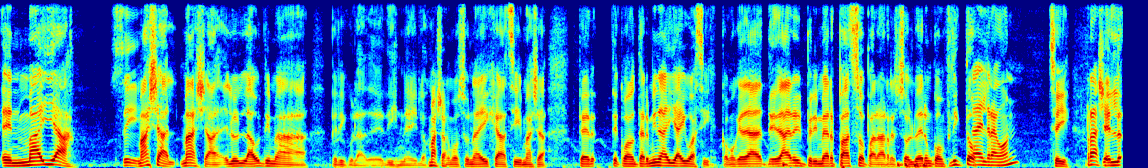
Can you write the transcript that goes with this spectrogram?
en Maya. Sí. Maya, Maya, el- la última película de Disney. Los que Maya. tenemos una hija así, Maya. Ter- te- cuando termina ahí algo así, como que da- de dar el primer paso para resolver un conflicto. ¿La del dragón? Sí. Raya. El-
